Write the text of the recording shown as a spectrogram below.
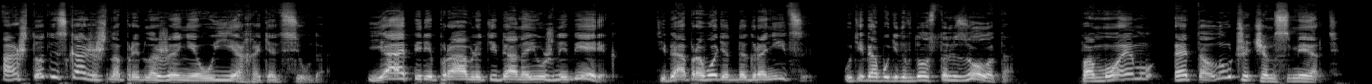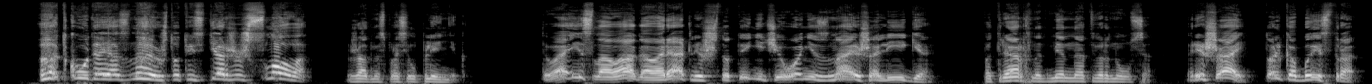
«А что ты скажешь на предложение уехать отсюда? Я переправлю тебя на южный берег. Тебя проводят до границы. У тебя будет вдосталь золота. По-моему, это лучше, чем смерть». «Откуда я знаю, что ты сдержишь слово?» – жадно спросил пленник. «Твои слова говорят лишь, что ты ничего не знаешь о Лиге». Патриарх надменно отвернулся. «Решай, только быстро!»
